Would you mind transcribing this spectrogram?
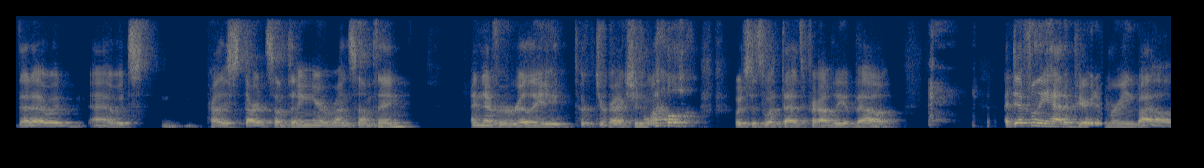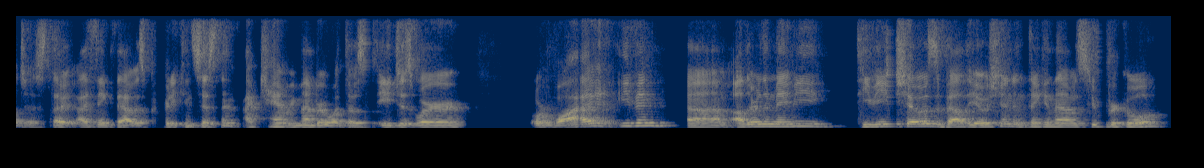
That I would I would probably start something or run something. I never really took direction well, which is what that's probably about. I definitely had a period of marine biologist. I, I think that was pretty consistent. I can't remember what those ages were or why even um, other than maybe TV shows about the ocean and thinking that was super cool.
